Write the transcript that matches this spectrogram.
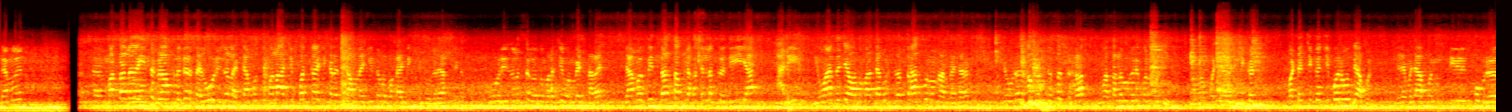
त्यामुळे मसाला ही सगळं आपलं आहे. ओरिजिनल आहे त्यामुळे तुम्हाला अजिबात काळजी करायचं काम नाही की इथं बाबा काय मिक्सिंग वगैरे असते का. ओरिजिनल सगळं तुम्हाला जेवण भेटणार आहे. त्यामुळे बिंदास्त आपल्या हॉटेलला कधीही या आणि निवांत जेव्हा तुम्हाला त्या गोष्टीचा त्रास पण होणार नाही. कारण जेवढं आपण जसं घरात मसाला वगैरे बनवतो मटन चिकन मटन चिकन जी बनवते आपण त्याच्यामध्ये आपण तीळ खोबरं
